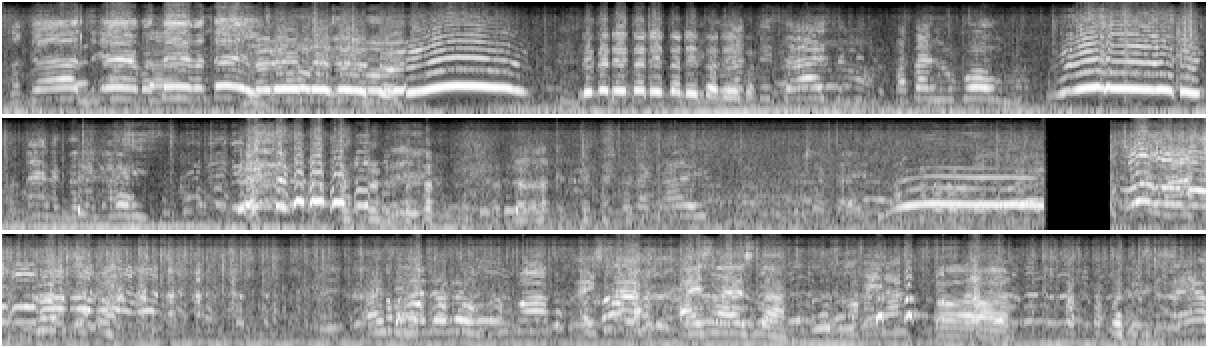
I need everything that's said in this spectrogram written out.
Sakyan, sige, bante, bante. Doon, doon, doon. Dito, dito, dito, dito, dito. Ate, guys, patay lubong. Patay, nagdala guys. Nagdala guys. Ay, sila na daw. Ayos na. Ayos na, ayos na. Okay na? Oo. Tayo.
